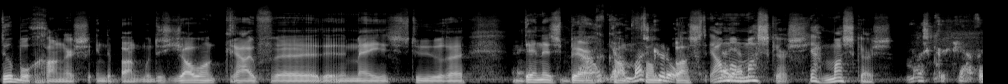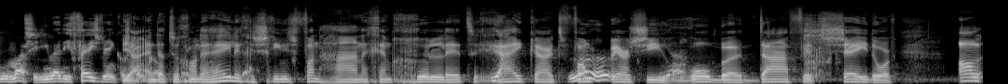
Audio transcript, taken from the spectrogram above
dubbelgangers in de bank moeten? Dus Johan Cruijff de- meesturen, Dennis Bergkamp, Ja, Van. Bast. Allemaal ja. maskers. Ja, maskers. Maskers, ja, van die masker die bij die feestwinkels Ja, en dat we gewoon de hele geschiedenis van Hanegem, Gullit, Rijkaard, Van. Persie. Robben, David, Seedorf. Al,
